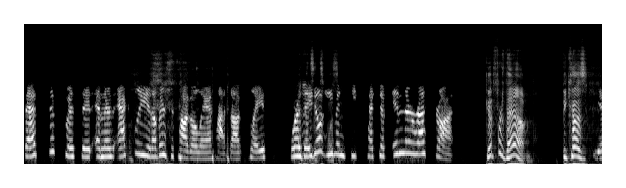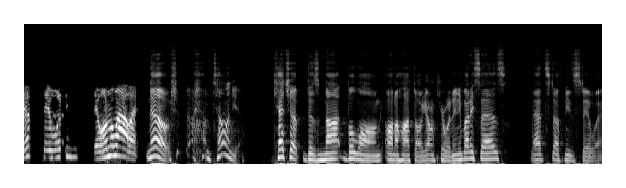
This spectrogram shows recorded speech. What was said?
that's just twisted and there's actually another chicagoland hot dog place where they don't even keep ketchup in their restaurant. Good for them because yep they won't they won't allow it. No i'm telling you ketchup does not belong on a hot dog. I don't care what anybody says. That stuff needs to stay away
